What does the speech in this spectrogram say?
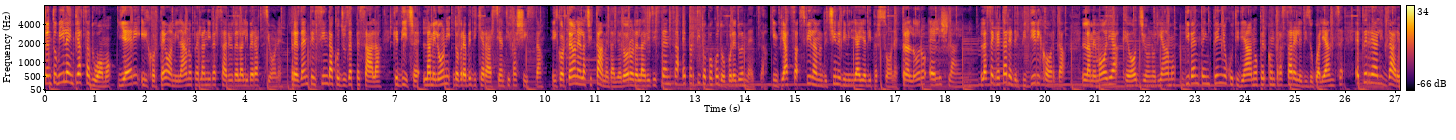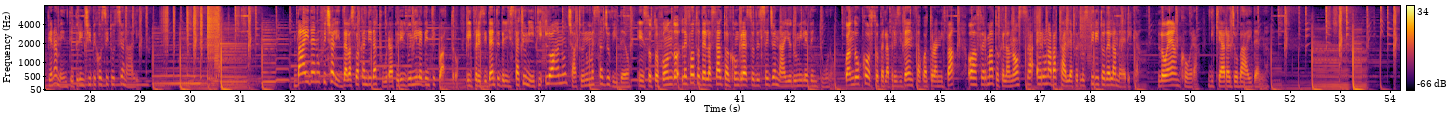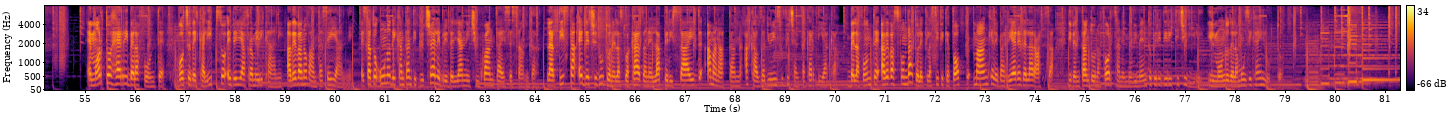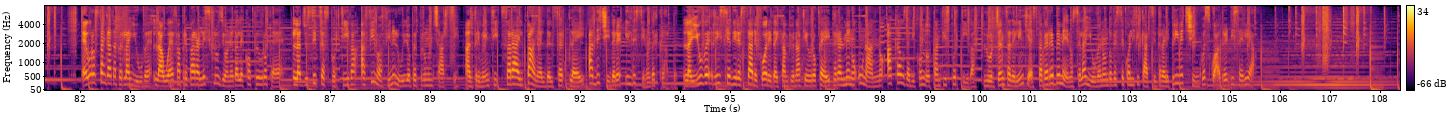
100.000 in Piazza Duomo. Ieri il corteo a Milano per l'anniversario della liberazione. Presente il sindaco Giuseppe Sala, che dice la Meloni dovrebbe dichiararsi antifascista. Il corteo nella città, medaglia d'oro della Resistenza, è partito poco dopo le due e mezza. In piazza sfilano decine di migliaia di persone, tra loro Ellie Schlein. La segretaria del PD ricorda la memoria che oggi onoriamo diventa impegno quotidiano per contrastare le disuguaglianze e per realizzare pienamente i principi costituzionali. Biden ufficializza la sua candidatura per il 2024. Il presidente degli Stati Uniti lo ha annunciato in un messaggio video. In sottofondo le foto dell'assalto al congresso del 6 gennaio 2021. Quando ho corso per la presidenza quattro anni fa, ho affermato che la nostra era una battaglia per lo spirito dell'America. Lo è ancora, dichiara Joe Biden. È morto Harry Belafonte, voce del calipso e degli afroamericani. Aveva 96 anni. È stato uno dei cantanti più celebri degli anni 50 e 60. L'artista è deceduto nella sua casa nell'Upper East Side a Manhattan a causa di un'insufficienza cardiaca. Belafonte aveva sfondato le classifiche pop ma anche le barriere della razza, diventando una forza nel movimento per i diritti civili. Il mondo della musica è in lutto. Eurostangata per la Juve, la UEFA prepara l'esclusione dalle coppe europee. La giustizia sportiva ha fino a fine luglio per pronunciarsi, altrimenti sarà il panel del fair play a decidere il destino del club. La Juve rischia di restare fuori dai campionati europei per almeno un anno a causa di condotta antisportiva. L'urgenza dell'inchiesta verrebbe meno se la Juve non dovesse qualificarsi tra le prime 5 squadre di Serie A.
